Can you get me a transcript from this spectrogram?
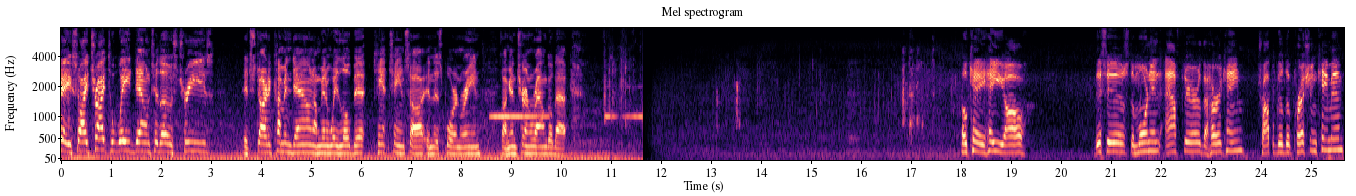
Okay, so I tried to wade down to those trees. It started coming down. I'm going to wait a little bit. Can't chainsaw in this pouring rain. So I'm going to turn around go back. Okay, hey y'all. This is the morning after the hurricane. Tropical depression came in.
